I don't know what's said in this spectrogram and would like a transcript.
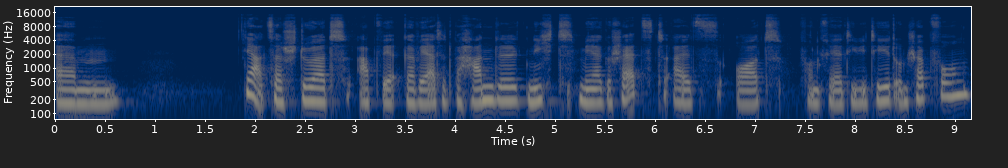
ähm, ja, zerstört, abgewertet, behandelt, nicht mehr geschätzt als Ort von Kreativität und Schöpfung,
